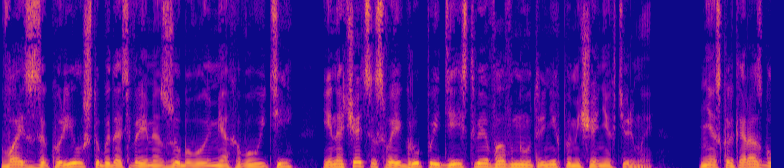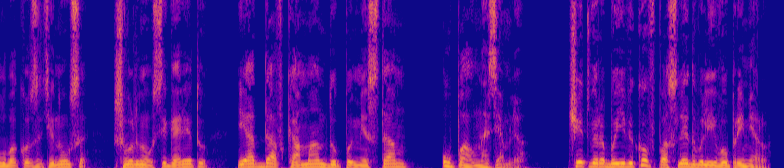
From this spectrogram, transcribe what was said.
Вайс закурил, чтобы дать время Зубову и Мехову уйти и начать со своей группой действия во внутренних помещениях тюрьмы. Несколько раз глубоко затянулся, швырнул сигарету и, отдав команду по местам, упал на землю. Четверо боевиков последовали его примеру.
